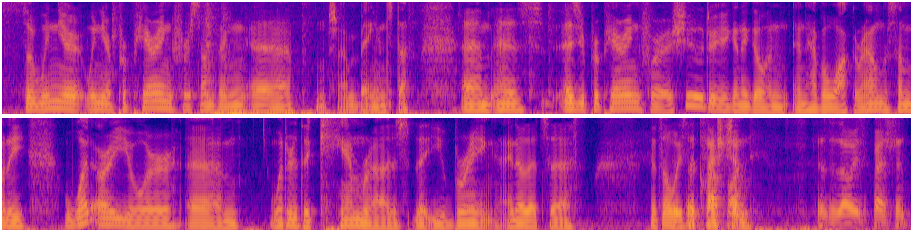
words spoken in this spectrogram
So when you're when you're preparing for something, uh, I'm sorry, I'm banging stuff. Um, as as you're preparing for a shoot, or you're going to go and, and have a walk around with somebody, what are your um, what are the cameras that you bring? I know that's a that's always the a question. This is always a question.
